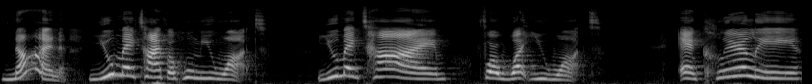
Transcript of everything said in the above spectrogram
None. You make time for whom you want. You make time for what you want. And clearly,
